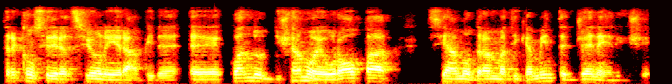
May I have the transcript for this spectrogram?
Tre considerazioni rapide. Eh, quando diciamo Europa siamo drammaticamente generici,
